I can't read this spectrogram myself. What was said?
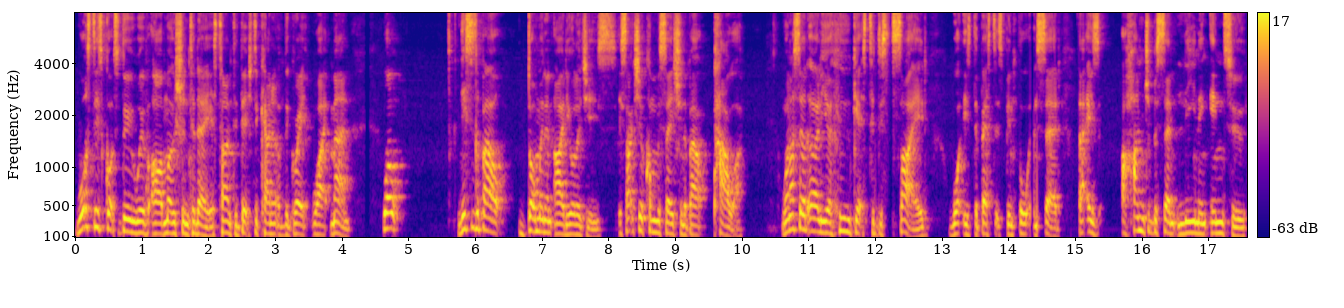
What's this got to do with our motion today? It's time to ditch the canon of the great white man. Well, this is about dominant ideologies. It's actually a conversation about power. When I said earlier who gets to decide what is the best that's been thought and said, that is 100% leaning into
